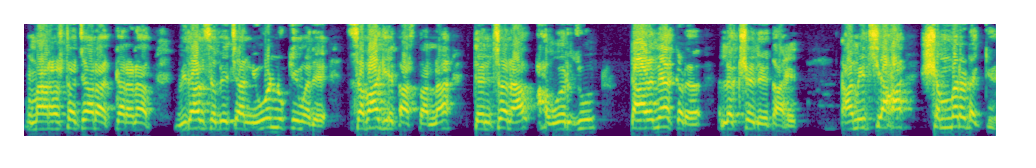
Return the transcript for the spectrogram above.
महाराष्ट्राच्या राजकारणात विधानसभेच्या निवडणुकीमध्ये सभा घेत असताना त्यांचं नाव आवर्जून टाळण्याकडे लक्ष देत आहेत. अमित शहा शंभर टक्के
